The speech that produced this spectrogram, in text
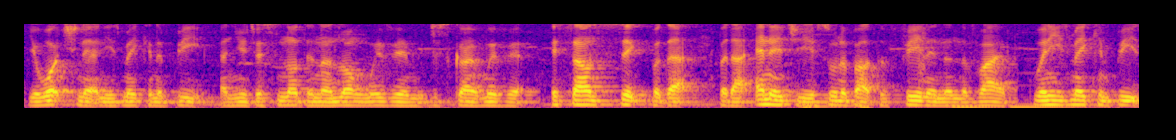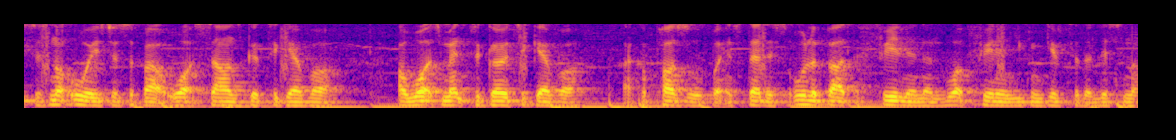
You're watching it and he's making a beat and you're just nodding along with him, just going with it. It sounds sick, but that but that energy, it's all about the feeling and the vibe. When he's making beats, it's not always just about what sounds good together or what's meant to go together like a puzzle, but instead it's all about the feeling and what feeling you can give to the listener.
